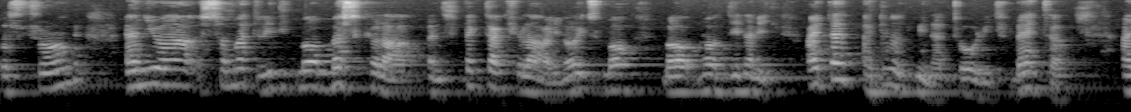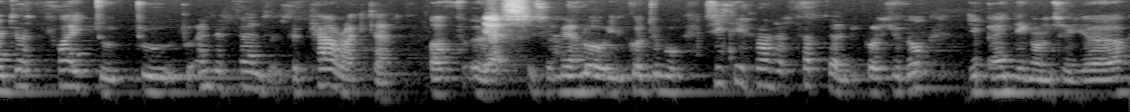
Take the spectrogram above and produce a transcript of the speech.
so strong, and you are somewhat a little bit more muscular and spectacular. You know, it's more more, more dynamic. I don't, I do not mean at all it's better. I just try to to, to understand the character of uh, yes. the Merlot in Côte. This is rather subtle because, you know, depending on the year,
